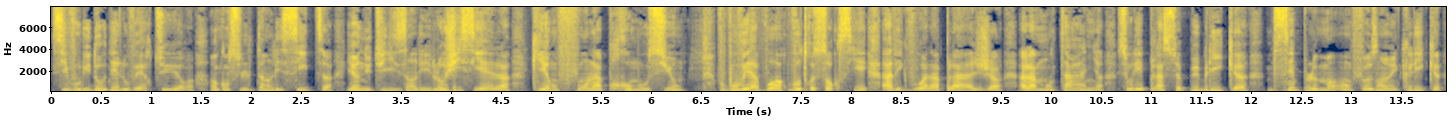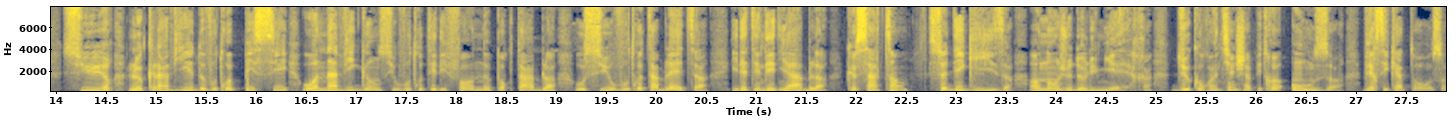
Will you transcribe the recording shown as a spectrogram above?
si vous lui donnez l'ouverture en consultant les sites et en utilisant les logiciels qui en font la promotion. Vous pouvez avoir votre sorcier avec vous à la plage, à la montagne, sur les places publiques, simplement en faisant un clic sur le clavier de votre PC ou en naviguant sur votre téléphone portable ou sur votre tablette. Il est indéniable que Satan se déguise en ange de lumière. 2 Corinthiens chapitre 11 verset 14,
